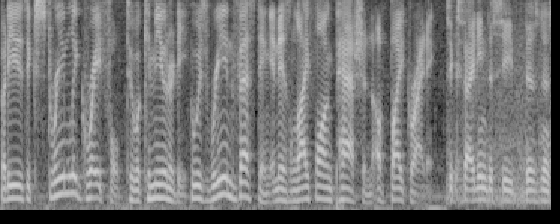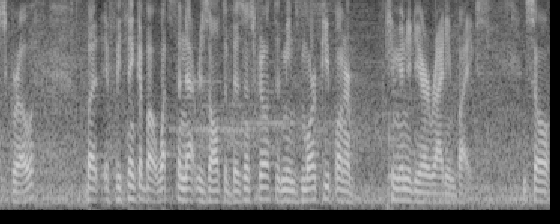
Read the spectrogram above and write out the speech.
but he is extremely grateful to a community who is reinvesting in his lifelong lifelong passion of bike riding. It's exciting to see business growth, but if we think about what's the net result of business growth, it means more people in our community are riding bikes. And so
